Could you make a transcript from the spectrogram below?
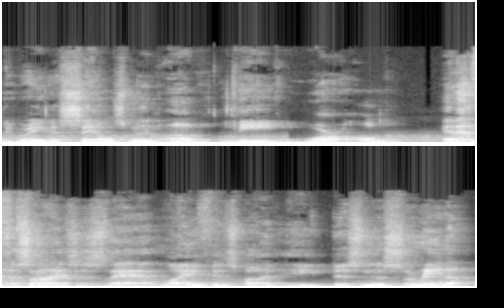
the greatest salesman of the world and emphasizes that life is but a business arena.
